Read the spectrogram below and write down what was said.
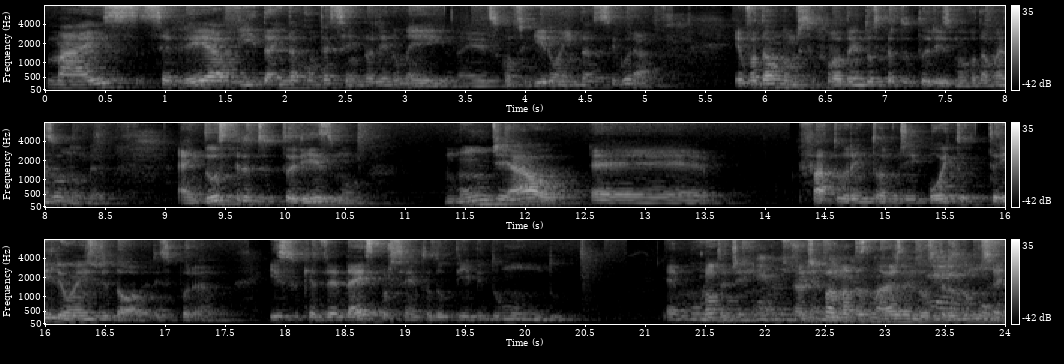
mas você vê a vida ainda acontecendo ali no meio, né? eles conseguiram ainda segurar. Eu vou dar um número, você falou da indústria do turismo, eu vou dar mais um número. A indústria do turismo mundial é, fatura em torno de 8 trilhões de dólares por ano. Isso quer dizer 10% do PIB do mundo. É muito Bom, dinheiro. é muito então, tipo, é uma das maiores indústrias do mundo. Sim.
